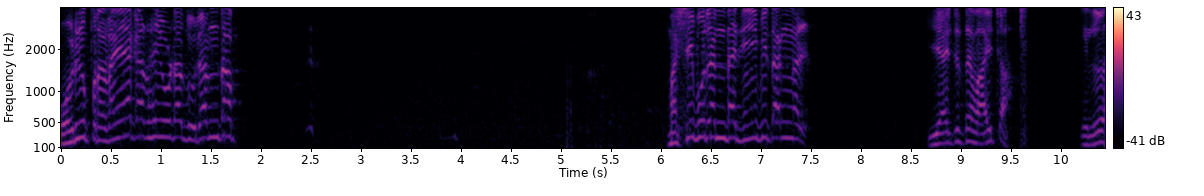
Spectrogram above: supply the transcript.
ഒരു പ്രണയകഥയുടെ ദുരന്തം. മഷിപുരന്റെ ജീവിതങ്ങൾ. ഈ ആഴ്ചത്തെ വായിച്ച? ഇല്ല.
